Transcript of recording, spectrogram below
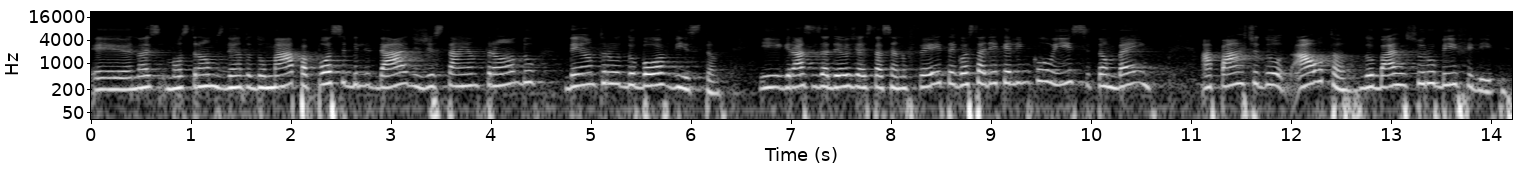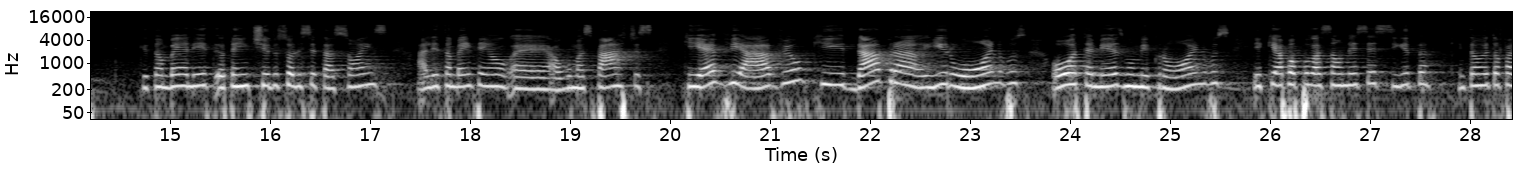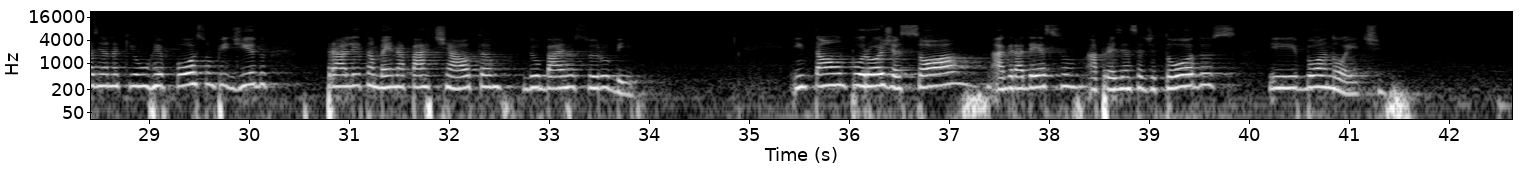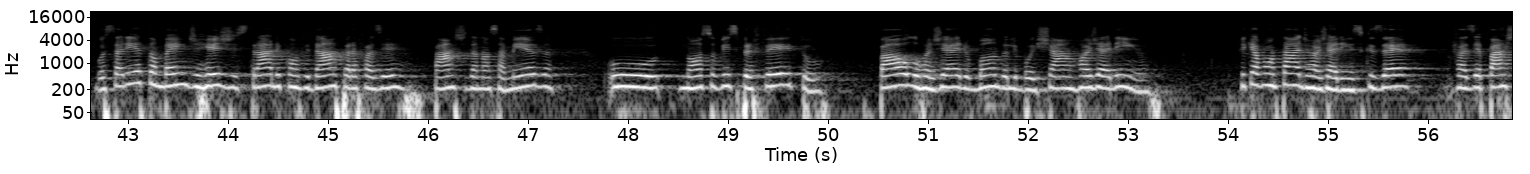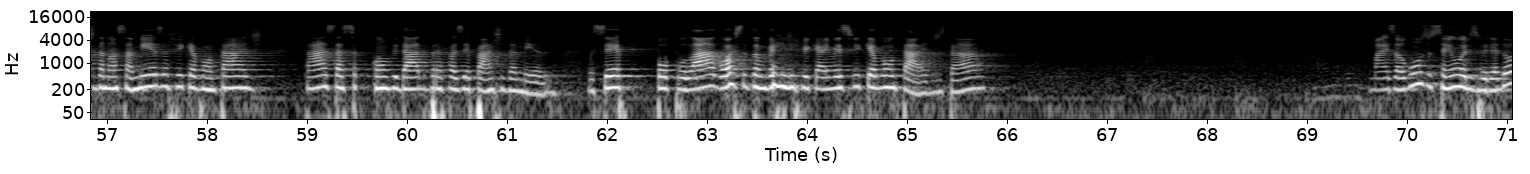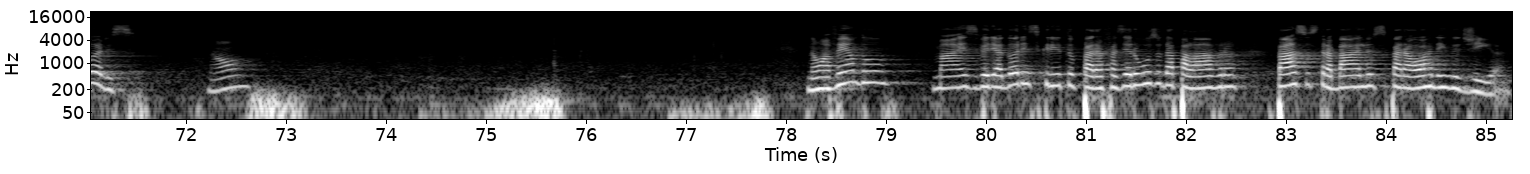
é, nós mostramos dentro do mapa a possibilidade de estar entrando dentro do Boa Vista. E graças a Deus já está sendo feita e gostaria que ele incluísse também a parte do, alta do bairro Surubi, Felipe. Que também ali eu tenho tido solicitações. Ali também tem é, algumas partes que é viável, que dá para ir o ônibus ou até mesmo o micro-ônibus e que a população necessita. Então, eu estou fazendo aqui um reforço, um pedido para ali também na parte alta do bairro Surubi. Então, por hoje é só. Agradeço a presença de todos e boa noite. Gostaria também de registrar e convidar para fazer parte da nossa mesa o nosso vice-prefeito, Paulo Rogério Bandoli Boixá, Rogerinho. Fique à vontade, Rogerinho, se quiser fazer parte da nossa mesa, fique à vontade, tá? Está convidado para fazer parte da mesa. Você é popular, gosta também de ficar aí, mas fique à vontade, tá? Mais alguns dos senhores vereadores? Não? Não havendo mais vereador inscrito para fazer uso da palavra, passo os trabalhos para a ordem do dia.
